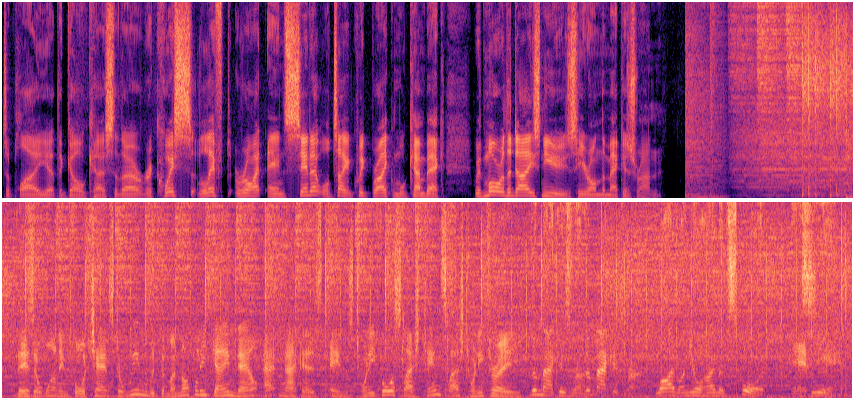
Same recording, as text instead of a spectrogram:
to play at the Gold Coast. So there are requests left, right, and centre. We'll take a quick break and we'll come back with more of the day's news here on the Macca's Run. There's a 1 in 4 chance to win with the Monopoly game now at Macca's. Ends 24 slash 10 slash 23. The Macca's Run. The Macca's Run. Live on your home of sport, SEN.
